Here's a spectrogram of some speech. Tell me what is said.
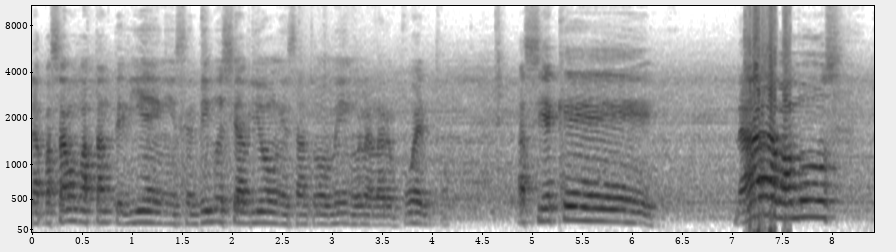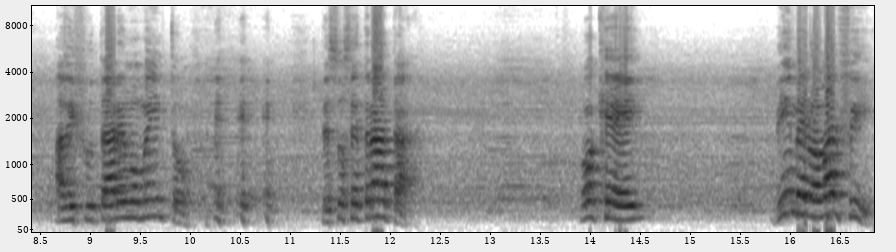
la pasamos bastante bien. Encendimos ese avión en Santo Domingo, en el aeropuerto. Así es que, nada, vamos a disfrutar el momento. De eso se trata. Ok. Dímelo, Amalfi.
